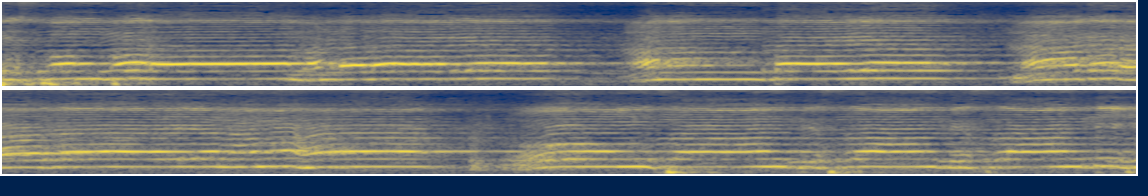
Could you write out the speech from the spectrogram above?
विद्युतविश्वम्भर मण्डलाय अनन्ताय नागराजाय नमः ॐ शान्ति शान्ति शान्तिः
